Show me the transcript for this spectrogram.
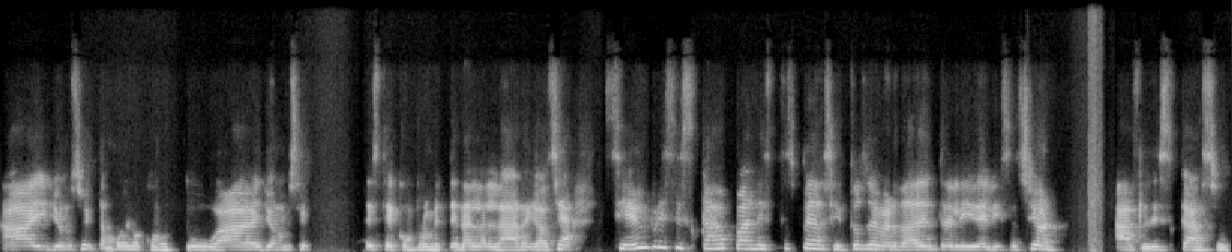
ay, yo no soy tan bueno como tú, ay, yo no sé este, comprometer a la larga. O sea, siempre se escapan estos pedacitos de verdad entre la idealización. Hazles caso.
